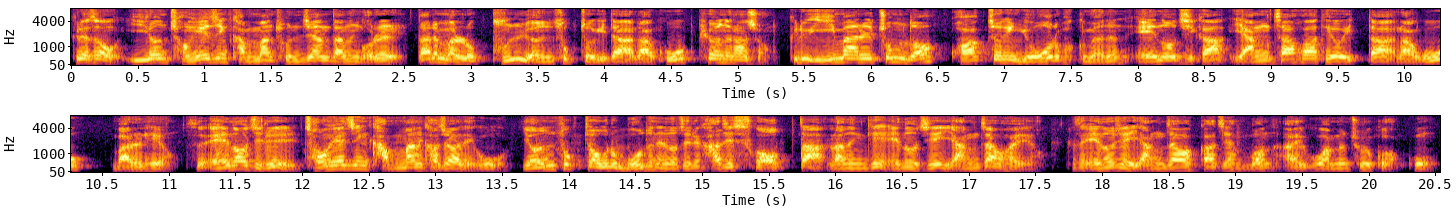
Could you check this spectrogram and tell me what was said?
그래서 이런 정해진 값만 존재한다는 것을 다른 말로 불연속적이다 라고 표현을 하죠. 그리고 이 말을 좀 더 과학적인 용어로 바꾸면은 에너지가 양자화되어 있다 라고 말을 해요. 그래서 에너지를 정해진 값만 가져야 되고 연속적으로 모든 에너지를 가질 수가 없다라는 게 에너지의 양자화예요. 그래서 에너지의 양자화까지 한번 알고 가면 좋을 것 같고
